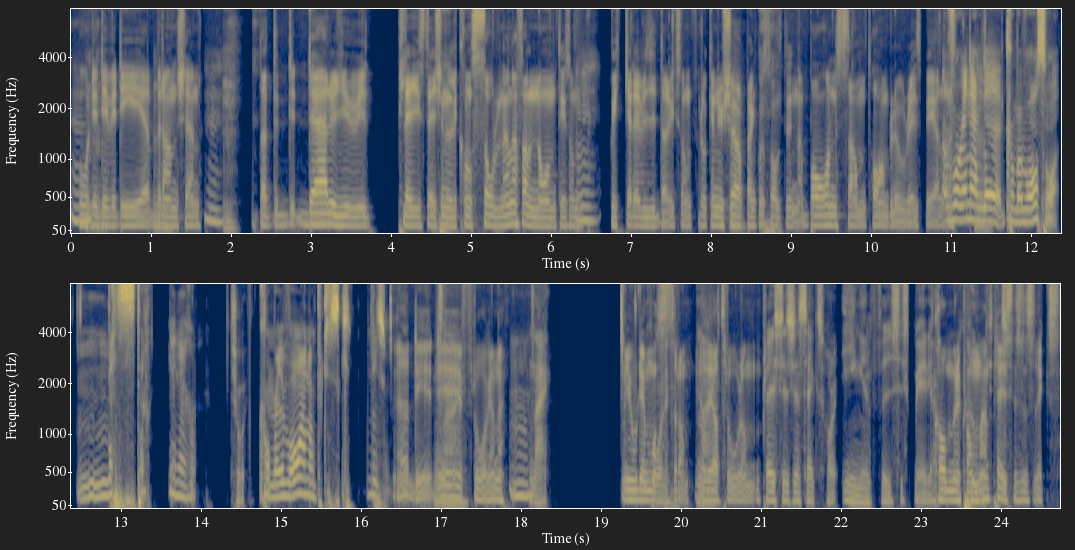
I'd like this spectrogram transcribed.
Mm. HD-DVD-branschen. Mm. Så att där är ju Playstation eller konsolen i alla fall någonting som Mm. skickar det vidare. Liksom. För då kan du köpa en konsol till dina barn samt ha en Blu-ray-spelare. Och Frågan är om det kommer vara så nästa generation. Kommer det vara en optisk? Liksom? Ja, det, det är frågan. Mm. Nej. Jo, det måste de. Nej. jag tror de. Playstation 6 har ingen fysisk media. Kommer det komma en. Playstation 6?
